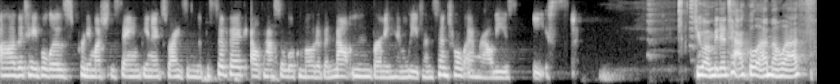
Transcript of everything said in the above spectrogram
Uh, the table is pretty much the same Phoenix Rising in the Pacific, El Paso Locomotive and Mountain, Birmingham Legion Central, and Rowdies East. Do you want me to tackle MLS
